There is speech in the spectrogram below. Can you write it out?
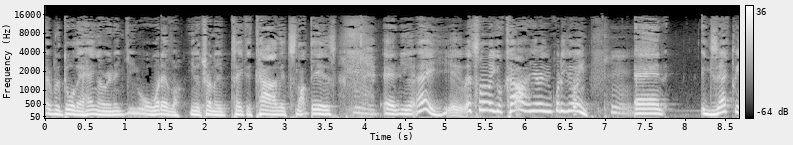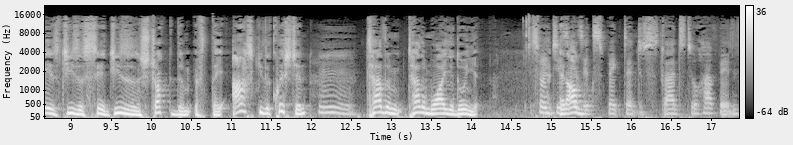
open the door of their hangar and or whatever. You know, trying to take a car that's not theirs, mm. and you know, hey, that's not your car. You know, what are you doing? Mm. And exactly as Jesus said, Jesus instructed them, if they ask you the question, tell them, tell them why you're doing it. So Jesus expected that to happen.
